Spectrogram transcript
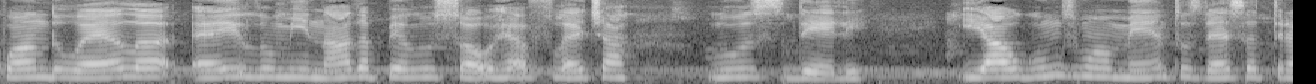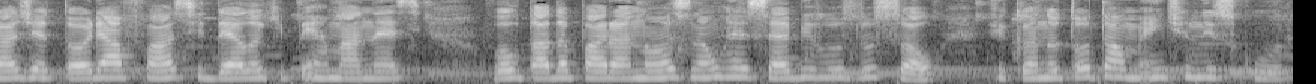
quando ela é iluminada pelo Sol reflete a luz dele. E alguns momentos dessa trajetória a face dela que permanece voltada para nós não recebe luz do sol, ficando totalmente no escuro.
